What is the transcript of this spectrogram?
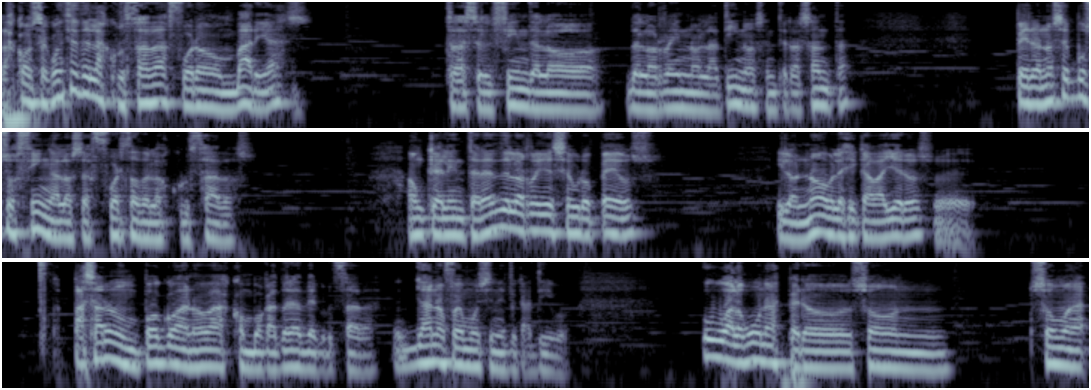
Las consecuencias de las cruzadas fueron varias. Tras el fin de, de los reinos latinos en Tierra Santa, pero no se puso fin a los esfuerzos de los cruzados aunque el interés de los reyes europeos y los nobles y caballeros eh, pasaron un poco a nuevas convocatorias de cruzadas. Ya no fue muy significativo. Hubo algunas, pero son, son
